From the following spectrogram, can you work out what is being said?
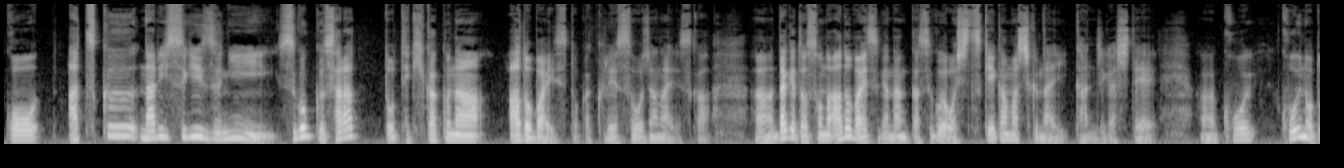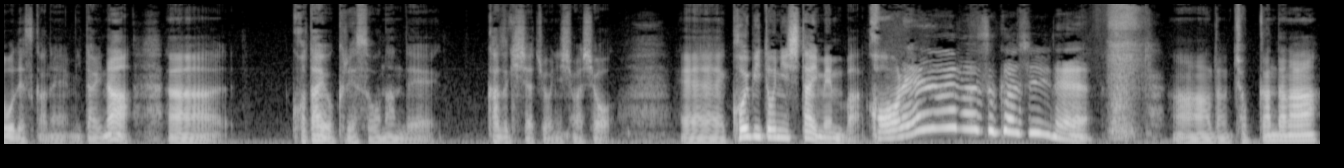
こう、熱くなりすぎずに、すごくさらっと的確なアドバイスとかくれそうじゃないですか。あだけど、そのアドバイスがなんかすごい押し付けがましくない感じがして、あこう、こういうのどうですかね？みたいな、あ答えをくれそうなんで、和樹社長にしましょう。えー恋人にしたいメンバー。これ難しいね。あーでも直感だな。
